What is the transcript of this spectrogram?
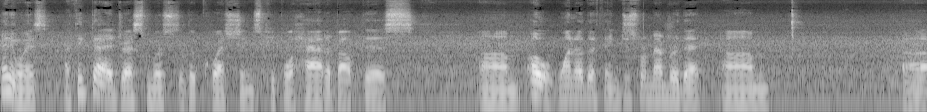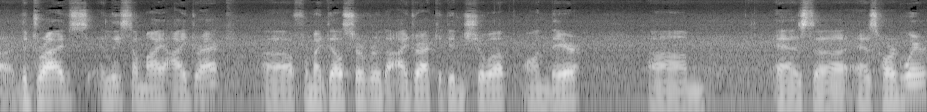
anyways, I think that addressed most of the questions people had about this. Um, oh, one other thing. Just remember that um, uh, the drives, at least on my iDRAC, uh, for my Dell server. The iDRAC it didn't show up on there um, as uh, as hardware,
